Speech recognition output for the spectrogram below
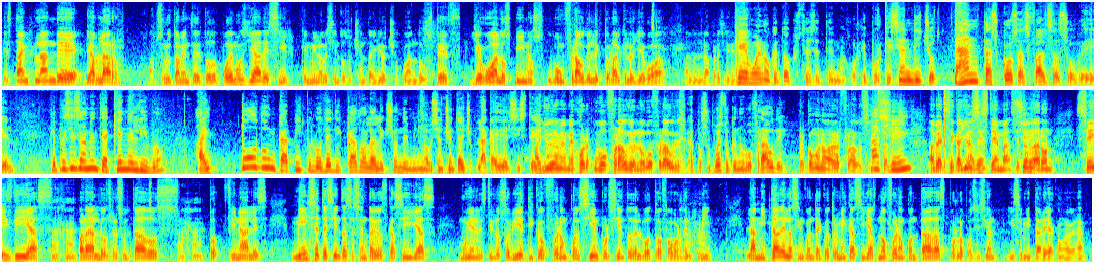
Está en plan de, de, hablar absolutamente de todo. Podemos ya decir que en 1988, cuando usted llegó a Los Pinos, hubo un fraude electoral que lo llevó a, a la presidencia. Qué bueno que toque usted ese tema, Jorge, porque se han dicho tantas cosas falsas sobre él que precisamente aquí en el libro hay todo un capítulo dedicado a la elección de 1988, la caída del sistema. Ayúdeme mejor, ¿hubo fraude o no hubo fraude? Ah, Por supuesto que no hubo fraude. Pero ¿cómo no va a haber fraude, señor Ah? ¿sí? A ver, se cayó A el ver, sistema, se sí. tardaron seis días Ajá. para los resultados Ajá. finales. 1.762 casillas, muy en el estilo soviético, fueron con 100% del voto a favor del PRI. La mitad de las 54.000 casillas no fueron contadas por la oposición, hice mi tarea, como verá.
